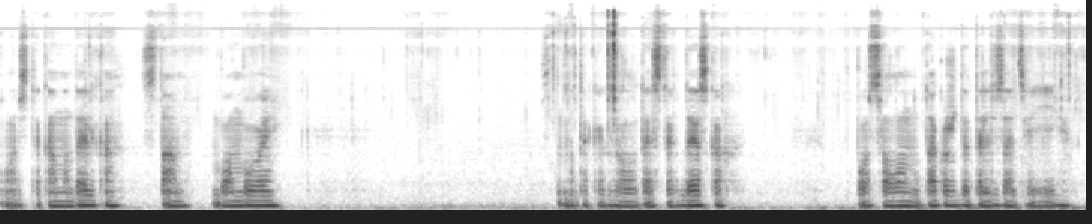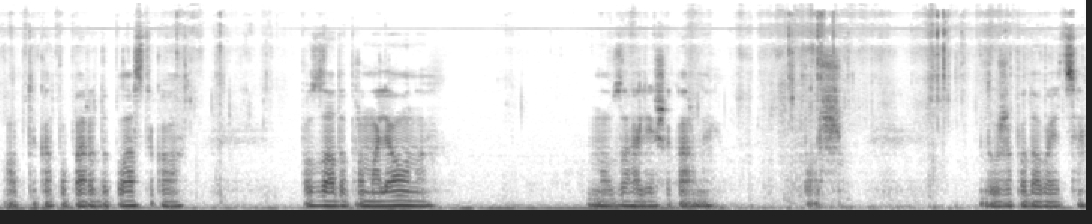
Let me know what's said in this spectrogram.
Ось така моделька. Стан бомбовий. На таких золотистих дисках. По салону також деталізація її. Оптика попереду пластикова. Позаду промальована. Ну, взагалі шикарний Porsche. Дуже подобається.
